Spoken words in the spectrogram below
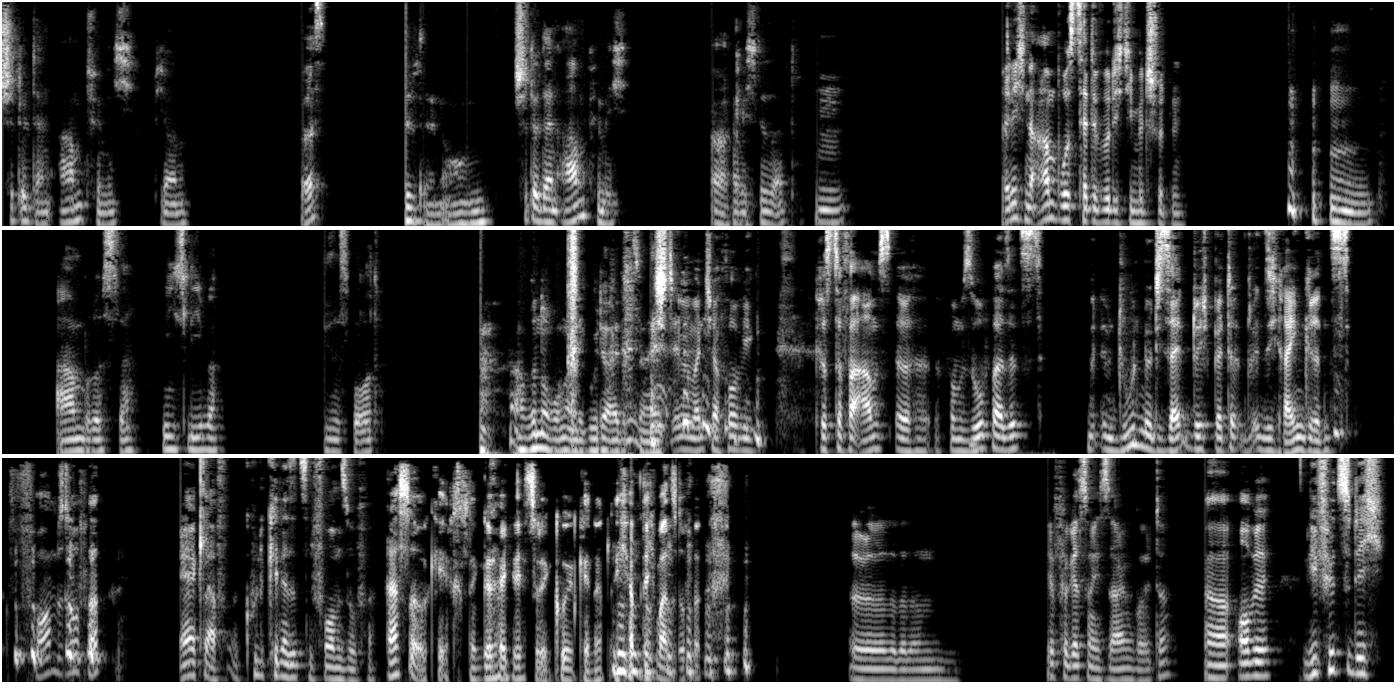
Schüttel deinen Arm für mich, Björn. Was? Schüttel deinen Arm. Schüttel deinen Arm für mich, Ah, habe okay. ich gesagt. Hm. Wenn ich eine Armbrust hätte, würde ich die mitschütteln. Armbrüste, wie ich es liebe. Dieses Wort. Erinnerung an die gute alte Ich Zeit. stelle mir manchmal vor, wie Christopher Arms äh, vom Sofa sitzt, mit einem Duden und die Seiten durchblättert und in sich reingrinst. Vorm Sofa? Ja, klar, coole Kinder sitzen vorm Sofa. Achso, okay. Dann gehöre ich nicht zu den coolen Kindern. Ich habe nicht mal ein Sofa. Ähm, Ich habe vergessen, was ich sagen wollte. Äh, Orwell, wie fühlst du dich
